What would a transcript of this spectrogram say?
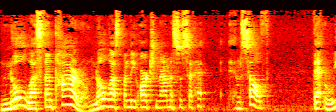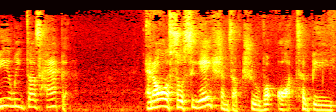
no less than Paro, no less than the arch nemesis himself. That really does happen. And all associations of tshuva ought to be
